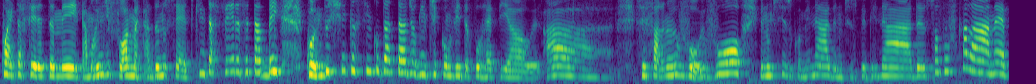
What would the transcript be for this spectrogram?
Quarta-feira também, tá morrendo de fome, mas tá dando certo. Quinta-feira você tá bem. Quando chega às 5 da tarde, alguém te convida pro happy hour. Ah, você fala, não, eu vou, eu vou. Eu não preciso comer nada, eu não preciso beber nada. Eu só vou ficar lá, né?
